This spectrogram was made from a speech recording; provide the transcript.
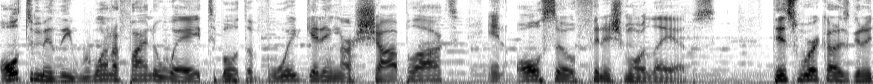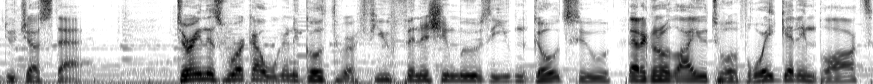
Ultimately, we want to find a way to both avoid getting our shot blocked and also finish more layups. This workout is going to do just that. During this workout, we're going to go through a few finishing moves that you can go to that are going to allow you to avoid getting blocked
